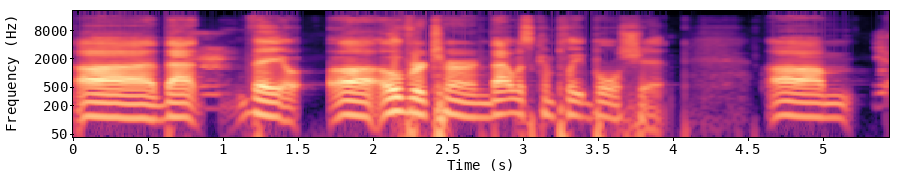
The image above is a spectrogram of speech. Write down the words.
uh, that they uh, overturned, that was complete bullshit. Um, yeah,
